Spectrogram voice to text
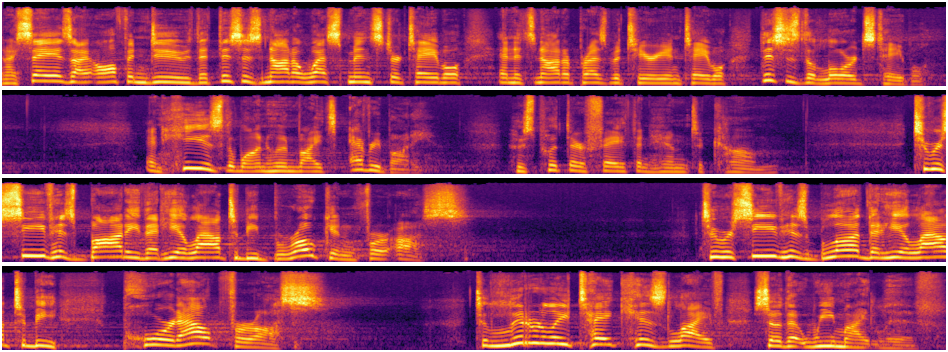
And I say, as I often do, that this is not a Westminster table and it's not a Presbyterian table. This is the Lord's table. And He is the one who invites everybody who's put their faith in Him to come, to receive His body that He allowed to be broken for us, to receive His blood that He allowed to be poured out for us, to literally take His life so that we might live.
